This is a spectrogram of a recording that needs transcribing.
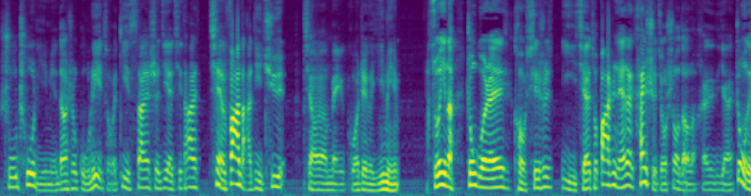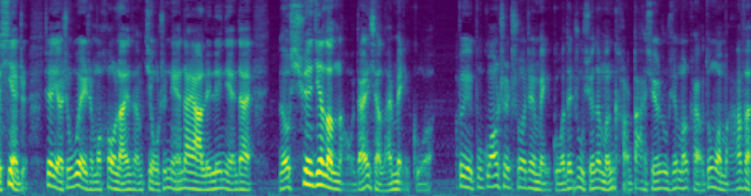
输出移民，当时鼓励所谓第三世界其他欠发达地区向美国这个移民。所以呢，中国人口其实以前从八十年代开始就受到了很严重的限制，这也是为什么后来咱们九十年代啊、零零年代都削尖了脑袋想来美国。对，不光是说这美国的入学的门槛，大学入学门槛有多么麻烦，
